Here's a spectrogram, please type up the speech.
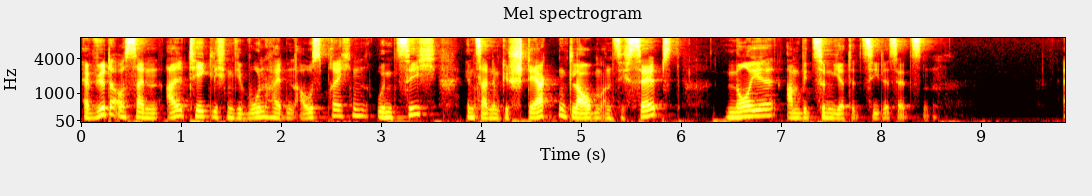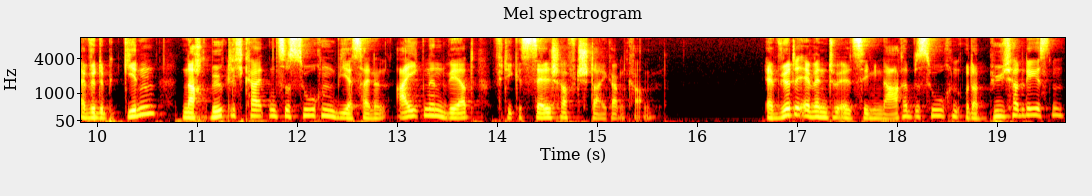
Er würde aus seinen alltäglichen Gewohnheiten ausbrechen und sich in seinem gestärkten Glauben an sich selbst neue, ambitionierte Ziele setzen. Er würde beginnen, nach Möglichkeiten zu suchen, wie er seinen eigenen Wert für die Gesellschaft steigern kann. Er würde eventuell Seminare besuchen oder Bücher lesen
